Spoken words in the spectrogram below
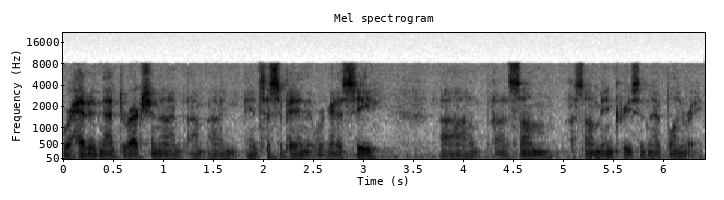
we're headed in that direction, and I'm, I'm, I'm anticipating that we're going to see uh, uh, some, some increase in that blend rate.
